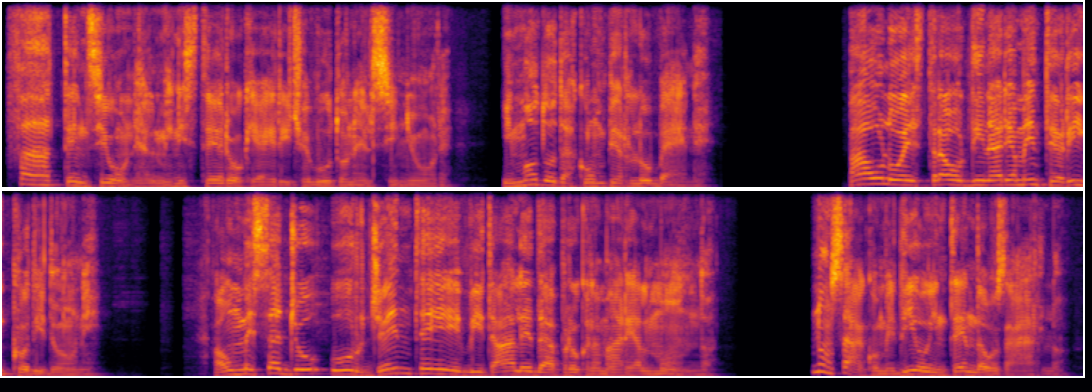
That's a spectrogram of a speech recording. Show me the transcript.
fa attenzione al ministero che hai ricevuto nel Signore, in modo da compierlo bene. Paolo è straordinariamente ricco di doni. Ha un messaggio urgente e vitale da proclamare al mondo. Non sa come Dio intenda usarlo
